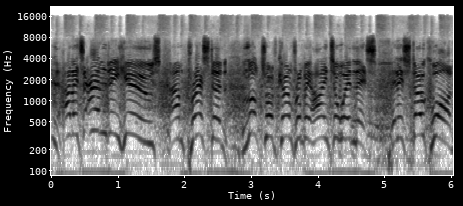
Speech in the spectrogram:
And it's Andy Hughes, and Preston look to have come from behind to win this. It is Stoke 1,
